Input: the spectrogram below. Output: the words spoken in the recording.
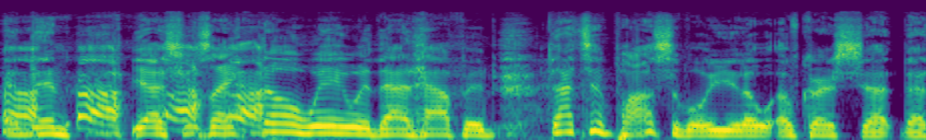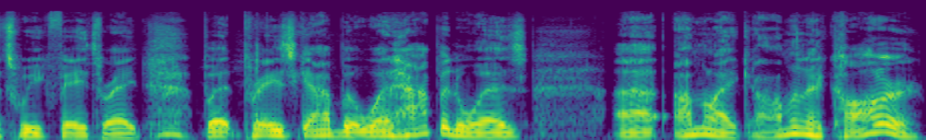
And then, yeah, she's like, no way would that happen. That's impossible. You know, of course, that, that's weak faith, right? But praise God. But what happened was, uh, I'm like, I'm going to call her.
